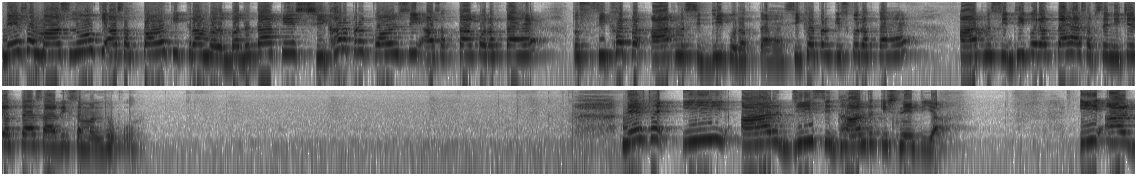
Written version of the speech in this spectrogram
नेक्स्ट मास्लो की आवश्यकताओं की क्रमबद्धता के शिखर पर कौन सी आवश्यकता को रखता है? तो शिखर पर आत्म सिद्धि को रखता है। शिखर पर किसको रखता है? आत्म सिद्धि को रखता है सबसे नीचे रखता है शारीरिक संबंधों को। नेक्स्ट है ई आर जी सिद्धांत किसने दिया? ई आर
